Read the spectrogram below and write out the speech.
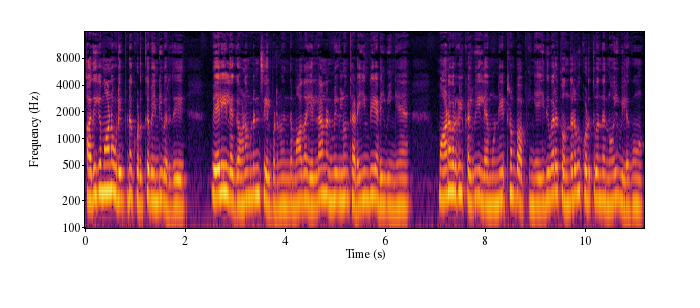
அதிகமான உழைப்பினை கொடுக்க வேண்டி வருது. வேலையில் கவனமுடன் செயல்படணும். இந்த மாதம் எல்லா நன்மைகளும் தடையின்றி அடைவீங்க. மாணவர்கள் கல்வியில் முன்னேற்றம் பார்ப்பீங்க. இதுவரை தொந்தரவு கொடுத்து வந்த நோய் விலகும்.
